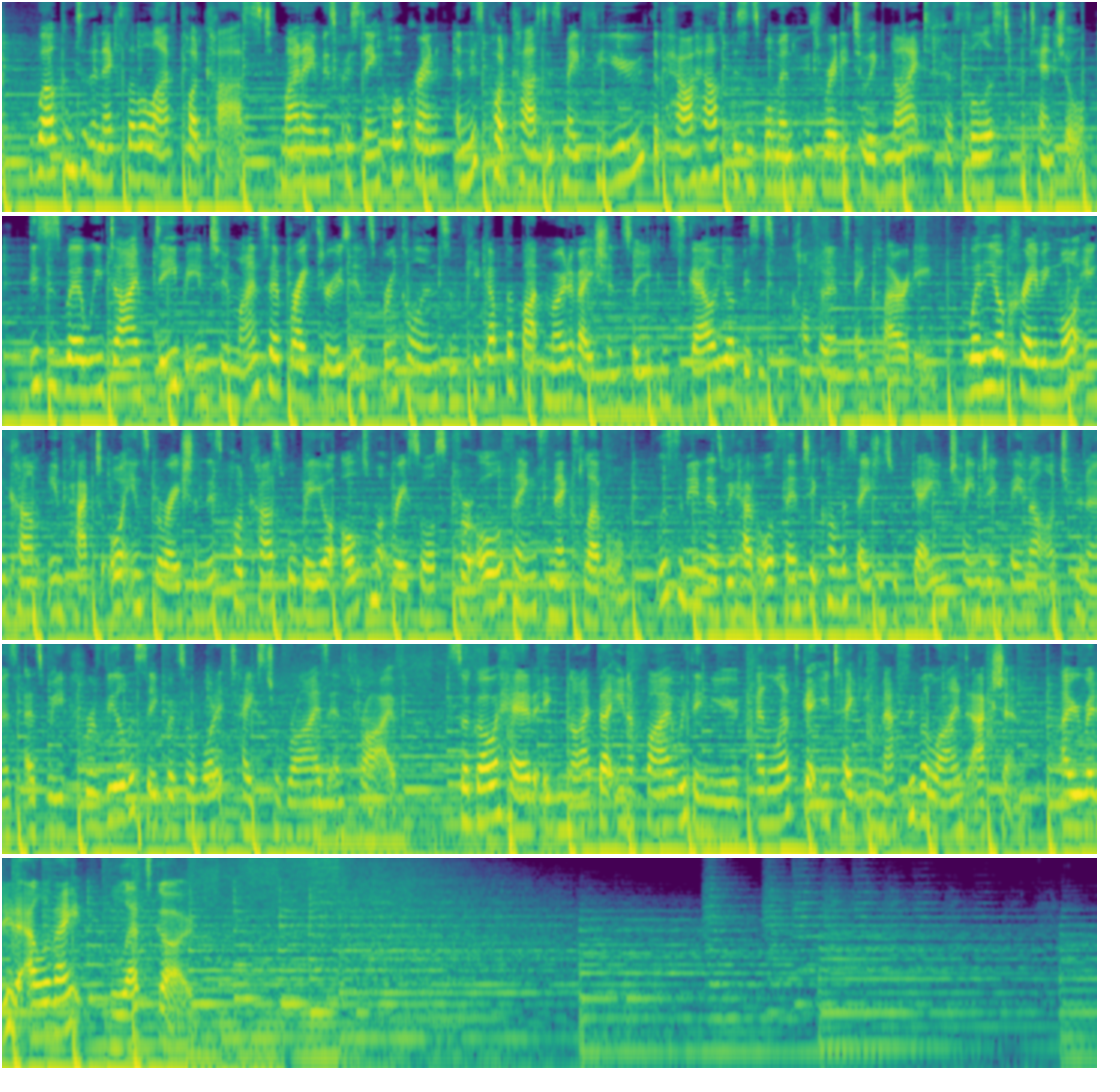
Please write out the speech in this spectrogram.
Welcome to the Next Level Life podcast. My name is Christine Corcoran, and this podcast is made for you, the powerhouse businesswoman who's ready to ignite her fullest potential. This is where we dive deep into mindset breakthroughs and sprinkle in some kick up the butt motivation so you can scale your business with confidence and clarity. Whether you're craving more income, impact, or inspiration, this podcast will be your ultimate resource for all things next level. Listen in as we have authentic conversations with game changing female entrepreneurs as we reveal the secrets of what it takes to rise and thrive. So go ahead, ignite that inner fire within you, and let's get you taking massive aligned action. Are you ready to elevate? Let's go.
